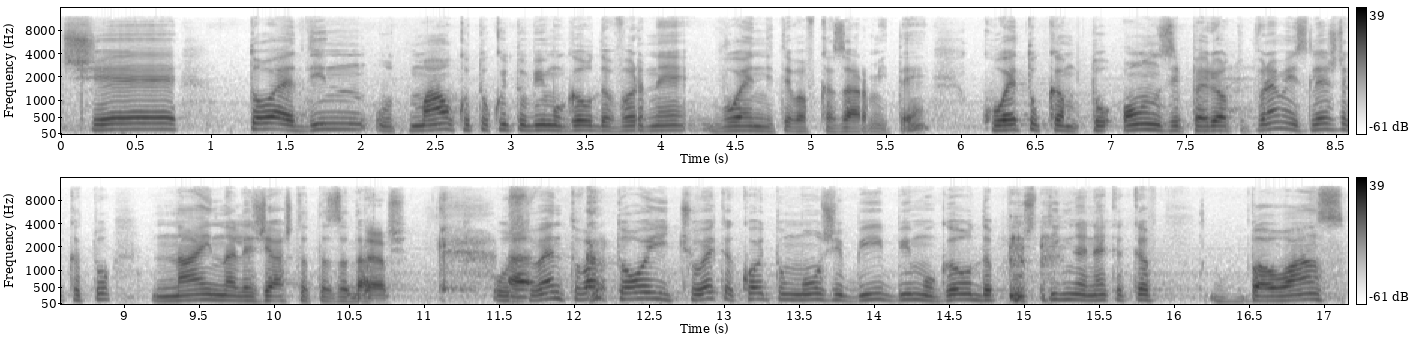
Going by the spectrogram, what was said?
че той е един от малкото, които би могъл да върне военните в казармите, което към онзи период от време изглежда като най-належащата задача. Да. Освен това, той е и човека, който може би би могъл да постигне някакъв баланс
